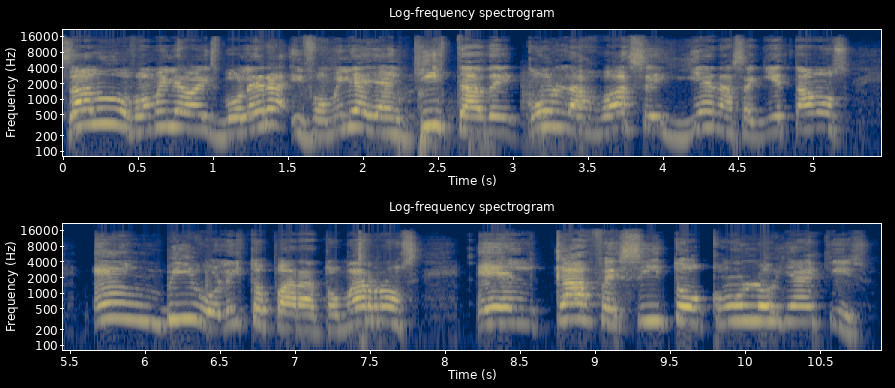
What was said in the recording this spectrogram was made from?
Saludos familia beisbolera y familia yanquista de Con las bases llenas. Aquí estamos en vivo, listos para tomarnos el cafecito con los Yankees.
